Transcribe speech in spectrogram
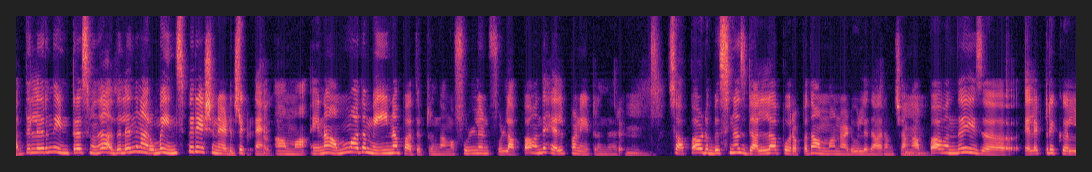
அதுல இருந்து இன்ட்ரெஸ்ட் வந்து அதுல இருந்து நான் ரொம்ப இன்ஸ்பிரேஷன் எடுத்துக்கிட்டேன். Okay. ஆமா. ஏன்னா அம்மா தான் மெயினா பார்த்துட்டு இருந்தாங்க ஃபுல் அண்ட் ஃபுல் அப்பா வந்து ஹெல்ப் பண்ணிட்டு இருந்தாரு ஸோ அப்பாவோட பிஸ்னஸ் டல்லா போறப்ப தான் அம்மா நடுவில் இதை ஆரம்பிச்சாங்க. ம். அப்பா வந்து இஸ் அ எலக்ட்ரிக்கல்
